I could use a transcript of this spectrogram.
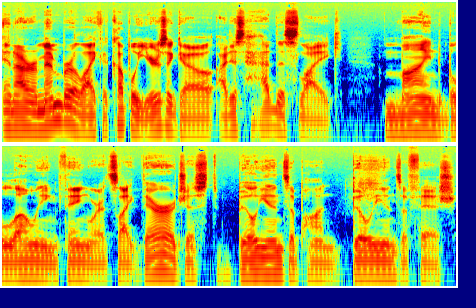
and I remember like a couple years ago, I just had this like mind blowing thing where it's like there are just billions upon billions of fish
